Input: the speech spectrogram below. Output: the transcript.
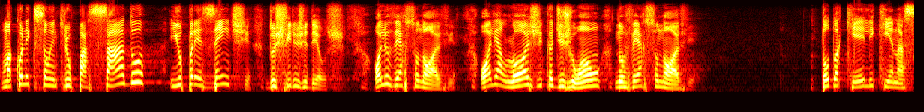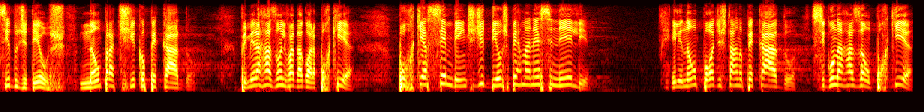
uma conexão entre o passado e o presente dos filhos de Deus. Olha o verso 9. Olha a lógica de João no verso 9. Todo aquele que é nascido de Deus não pratica o pecado. Primeira razão ele vai dar agora. Por quê? Porque a semente de Deus permanece nele. Ele não pode estar no pecado. Segunda razão. Por quê?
